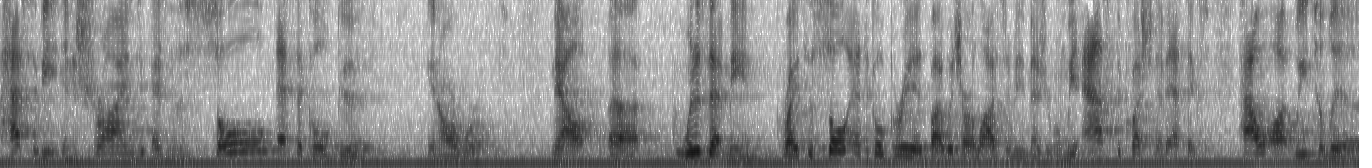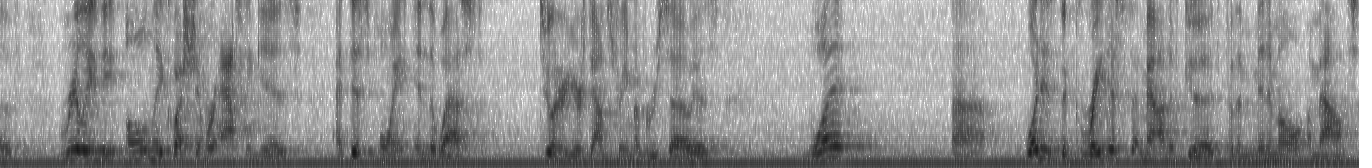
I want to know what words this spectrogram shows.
has to be enshrined as the sole ethical good in our world. Now, uh, what does that mean? Right? It's the sole ethical grid by which our lives are to be measured. When we ask the question of ethics, how ought we to live? Really, the only question we're asking is, at this point in the West, 200 years downstream of Rousseau, is what uh, what is the greatest amount of good for the minimal amount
